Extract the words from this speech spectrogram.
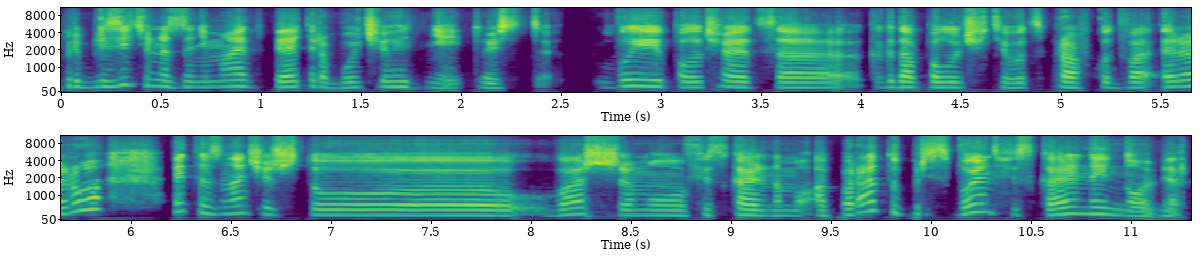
приблизительно занимает 5 рабочих дней. То есть вы, получается, когда получите вот справку 2 РРО, это значит, что вашему фискальному аппарату присвоен фискальный номер.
